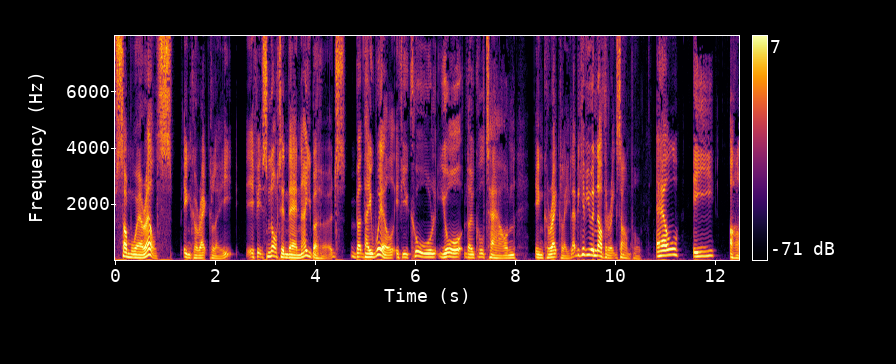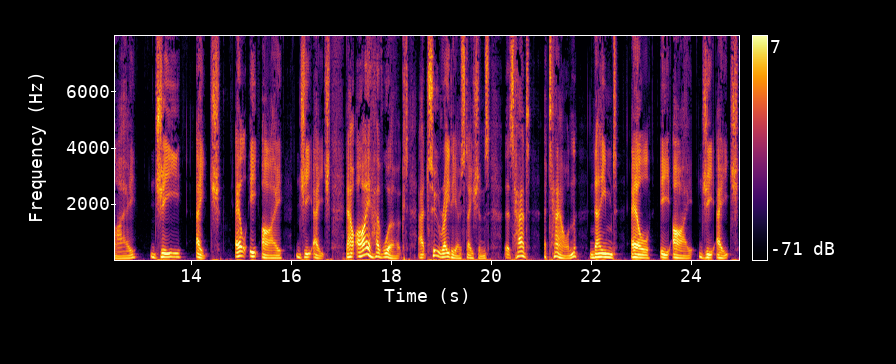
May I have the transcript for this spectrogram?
somewhere else incorrectly, if it's not in their neighbourhood, but they will if you call your local town incorrectly. Let me give you another example L E I G H. L E I GH. Now, I have worked at two radio stations that's had a town named L E I G H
